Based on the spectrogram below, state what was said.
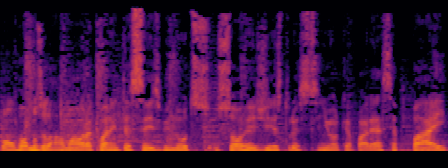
Bom, vamos lá, uma hora e 46 minutos, só o registro, esse senhor que aparece é pai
